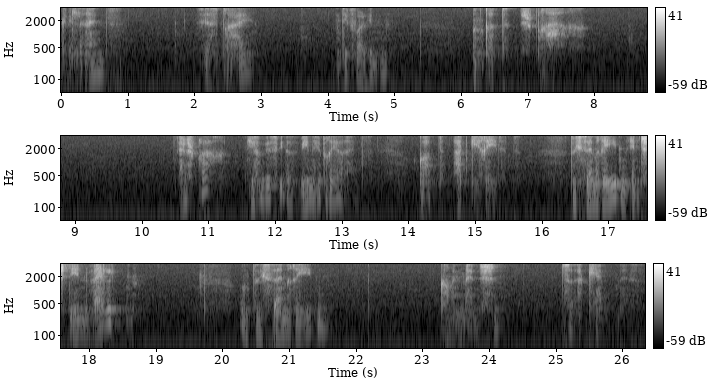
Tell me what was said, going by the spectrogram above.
Kapitel 1, Vers 3 und die folgenden. Und Gott sprach. Er sprach. Hier haben wir es wieder, wie in Hebräer 1. Gott hat geredet. Durch sein Reden entstehen Welten. Und durch sein Reden kommen Menschen zur Erkenntnis.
